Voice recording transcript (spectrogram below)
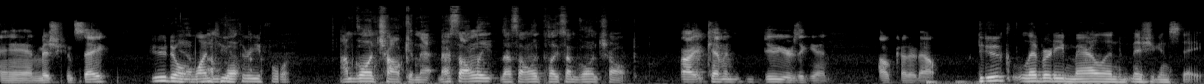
and Michigan State. You doing Yeah, one, I'm two, go- three, four. I'm going chalk in that. That's the only. That's the only place I'm going chalk. All right, Kevin, do yours again. I'll cut it out. Duke, Liberty, Maryland, Michigan State.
